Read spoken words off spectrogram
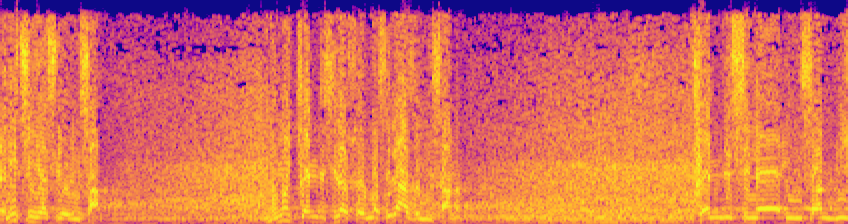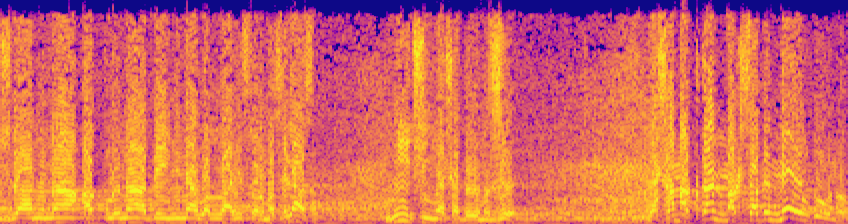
E, niçin yaşıyor insan? Bunu kendisine sorması lazım insanın. Kendisine, insan vicdanına, aklına, beynine vallahi sorması lazım. Niçin yaşadığımızı, yaşamaktan maksadın ne olduğunu.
